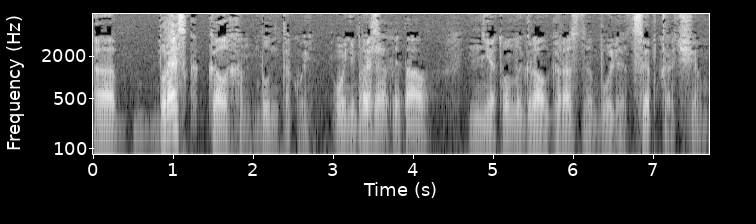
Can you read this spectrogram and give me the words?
Э, Брайс Калахан был не такой. Ой, не Брайс. Тоже отлетал. Нет, он играл гораздо более цепко, чем...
